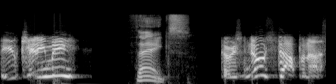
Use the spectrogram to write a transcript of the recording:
Are you kidding me? Thanks. There's no stopping us.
